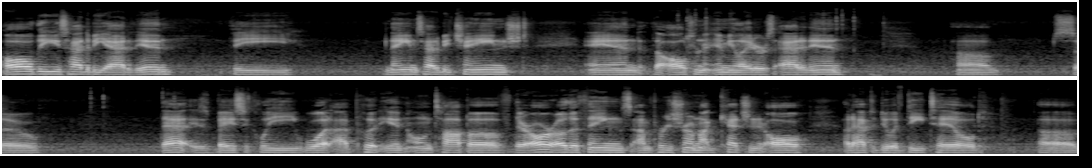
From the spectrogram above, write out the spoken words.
all these had to be added in. The names had to be changed, and the alternate emulators added in. Um, so that is basically what I put in on top of. There are other things. I'm pretty sure I'm not catching it all. I'd have to do a detailed uh,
